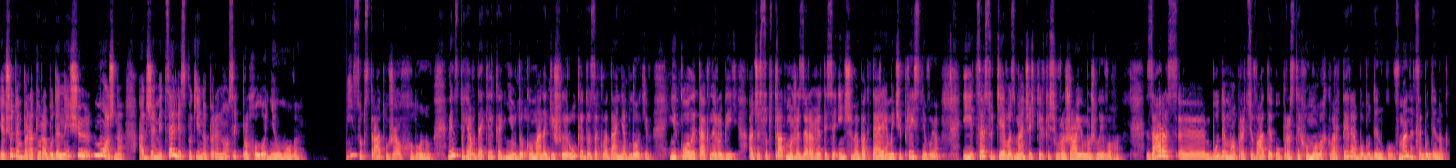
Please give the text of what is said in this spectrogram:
Якщо температура буде нижчою, можна, адже міцелій спокійно переносить прохолодні умови. Мій субстрат уже охолонув. Він стояв декілька днів, доки у мене дійшли руки до закладання блоків. Ніколи так не робіть, адже субстрат може заражитися іншими бактеріями чи пліснявою, і це суттєво зменшить кількість врожаю можливого. Зараз е, будемо працювати у простих умовах квартири або будинку. В мене це будинок.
